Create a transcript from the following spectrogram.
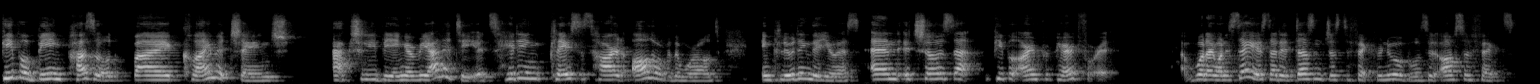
people being puzzled by climate change actually being a reality. It's hitting places hard all over the world including the US and it shows that people aren't prepared for it what I want to say is that it doesn't just affect renewables, it also affects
